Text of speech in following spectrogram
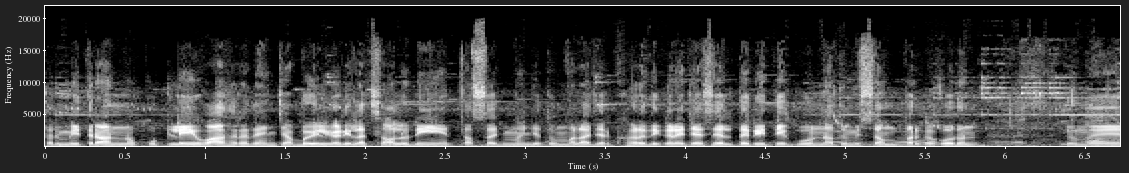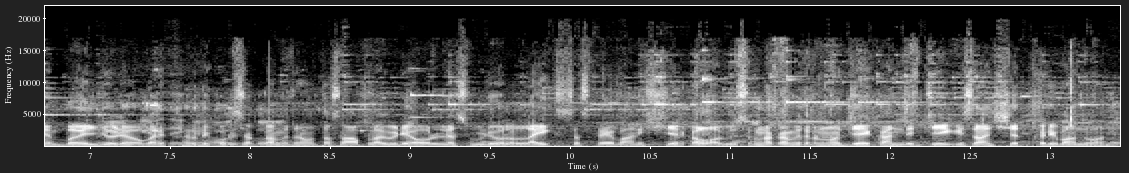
तर मित्रांनो कुठलेही वासरं त्यांच्या बैलगाडीला चालू नाही आहे. तसंच म्हणजे तुम्हाला जर खरेदी करायची असेल तर इथे गुणना तुम्ही संपर्क करून तुम्ही बैलजोड्या वगैरे खरेदी करू शकता मित्रांनो. तसा आपला व्हिडिओ आवडल्यास व्हिडिओला लाईक सबस्क्राईब आणि शेअर करावा विसरू नका मित्रांनो. जय कांदे जय किसान शेतकरी बांधवांना.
